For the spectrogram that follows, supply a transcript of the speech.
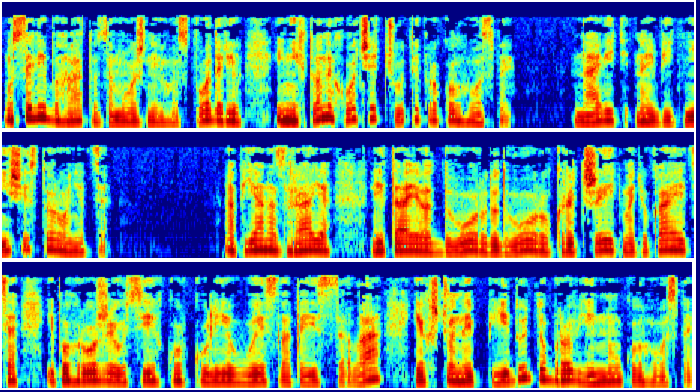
У селі багато заможних господарів, і ніхто не хоче чути про колгоспи навіть найбідніші стороняться. А п'яна зграя літає від двору до двору, кричить, матюкається і погрожує усіх куркулів вислати із села, якщо не підуть добровільно у колгоспи.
